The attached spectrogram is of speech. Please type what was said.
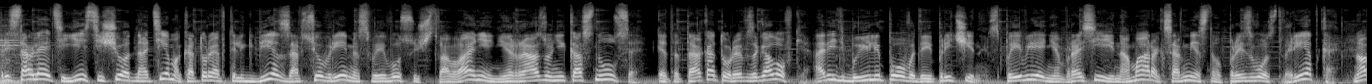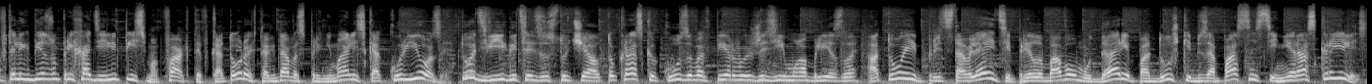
Представляете, есть еще одна тема, которой автоликбез за все время своего существования ни разу не коснулся. Это та, которая в заголовке. А ведь были поводы и причины. С появлением в России иномарок совместного производства редко, но автоликбезу приходили письма, факты в которых тогда воспринимались как курьезы. То двигатель застучал, то краска кузова в первую же зиму облезла, а то и, представляете, при лобовом ударе подушки безопасности не раскрылись.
